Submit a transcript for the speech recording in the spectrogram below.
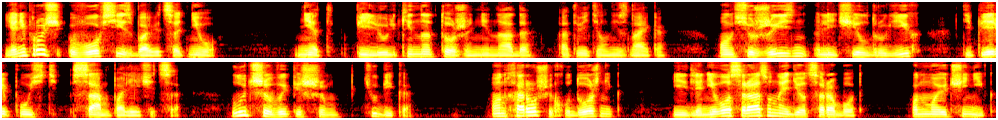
Я не прочь вовсе избавиться от него. Нет, Пилюлькина тоже не надо, ответил Незнайка. Он всю жизнь лечил других, теперь пусть сам полечится. Лучше выпишем Тюбика. Он хороший художник, и для него сразу найдется работа. Он мой ученик.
